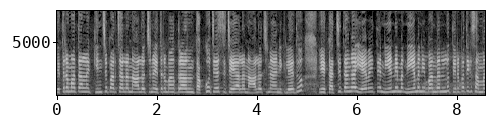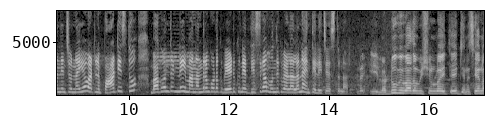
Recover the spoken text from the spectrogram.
ఇతర మతాలను కించపరచాలన్న ఆలోచన ఇతర మతాలను తక్కువ చేసి చేయాలన్న ఆలోచన ఆయనకి లేదు. ఈ ఖచ్చితంగా ఏవైతే నియమ నియమ నిబంధనలు తిరుపతికి సంబంధించి ఉన్నాయో వాటిని పాటిస్తూ భగవంతుడిని మనందరం కూడా వేడుకునే దిశగా ముందుకు వెళ్ళాలని ఆయన తెలియజేస్తున్నారు. అంటే ఈ లడ్డూ వివాదం విషయంలో అయితే జనసేన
